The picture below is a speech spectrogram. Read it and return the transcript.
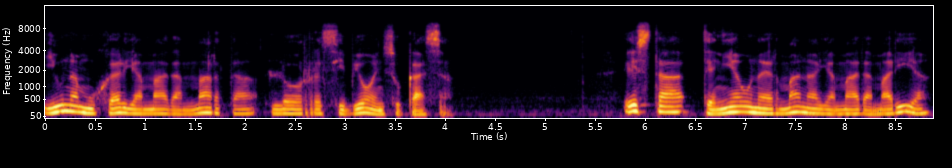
y una mujer llamada Marta lo recibió en su casa. Esta tenía una hermana llamada María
